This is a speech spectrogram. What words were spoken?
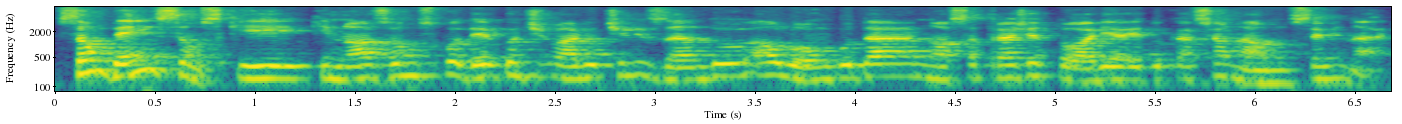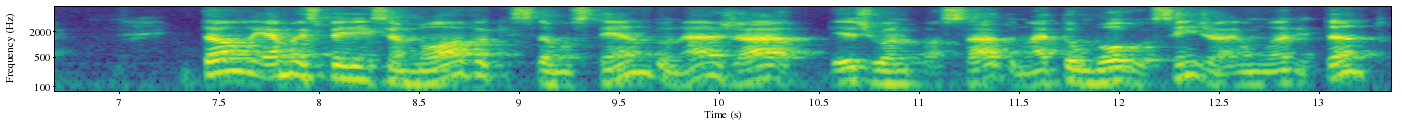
são bênçãos que, que nós vamos poder continuar utilizando ao longo da nossa trajetória educacional no seminário. Então, é uma experiência nova que estamos tendo, né? já desde o ano passado, não é tão novo assim, já é um ano e tanto,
